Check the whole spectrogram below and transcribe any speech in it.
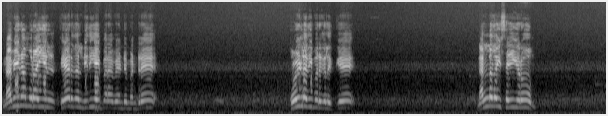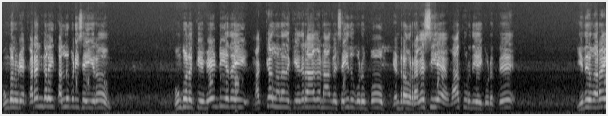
நவீன முறையில் தேர்தல் நிதியை பெற வேண்டும் என்று தொழிலதிபர்களுக்கு நல்லதை செய்கிறோம். உங்களுடைய கடன்களை தள்ளுபடி செய்கிறோம். உங்களுக்கு வேண்டியதை மக்கள் நலனுக்கு எதிராக நாங்கள் செய்து கொடுப்போம் என்ற ஒரு ரகசிய வாக்குறுதியை கொடுத்து இதுவரை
